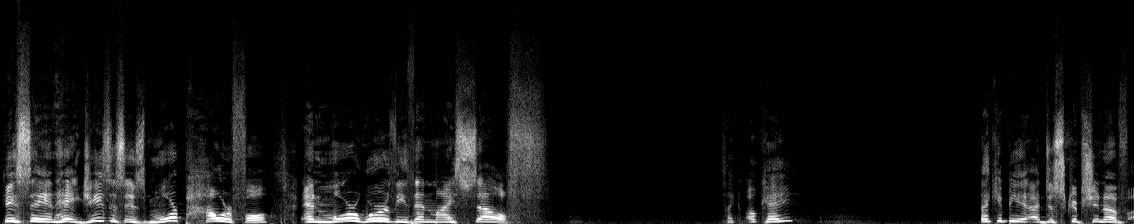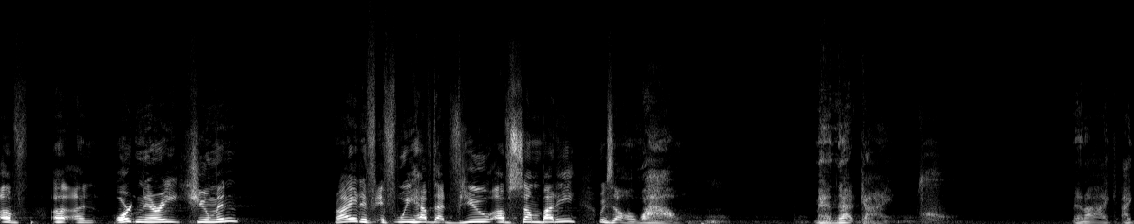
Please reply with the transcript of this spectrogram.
He's saying, hey, Jesus is more powerful and more worthy than myself. It's like, okay, that could be a description of, of uh, an ordinary human, right? If, if we have that view of somebody, we say, oh, wow, man, that guy, man, I, I,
